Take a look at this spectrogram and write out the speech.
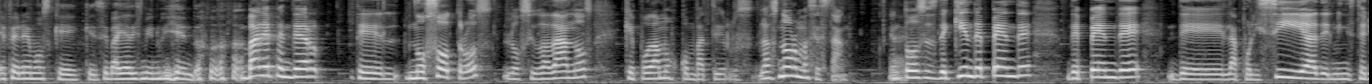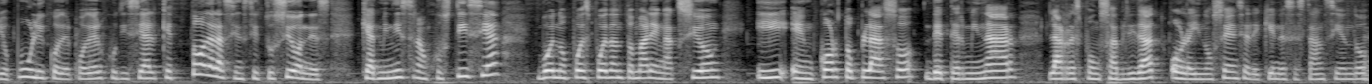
esperemos que, se vaya disminuyendo. Va a depender de nosotros, los ciudadanos, que podamos combatirlos. Las normas están. Entonces, ¿de quién depende? Depende de la policía, del Ministerio Público, del Poder Judicial, que todas las instituciones que administran justicia, bueno, pues puedan tomar en acción y en corto plazo determinar la responsabilidad o la inocencia de quienes están siendo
